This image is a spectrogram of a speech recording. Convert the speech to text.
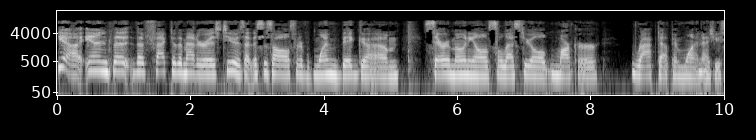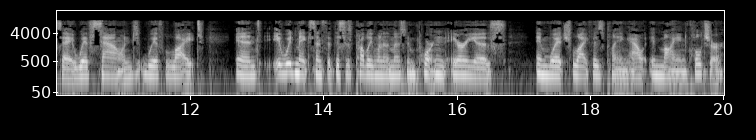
Yeah, and the the fact of the matter is too is that this is all sort of one big um, ceremonial celestial marker wrapped up in one, as you say, with sound, with light, and it would make sense that this is probably one of the most important areas in which life is playing out in Mayan culture.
